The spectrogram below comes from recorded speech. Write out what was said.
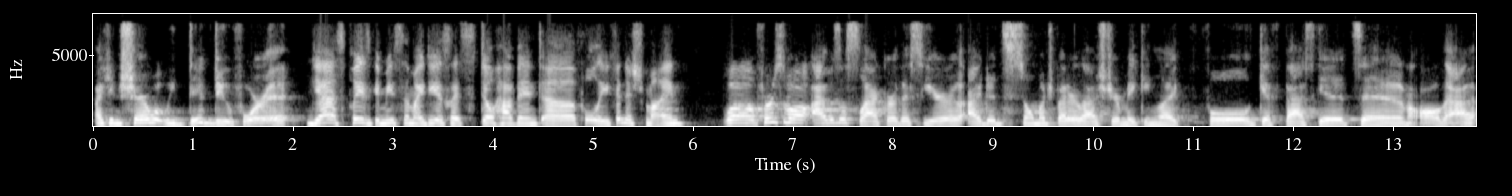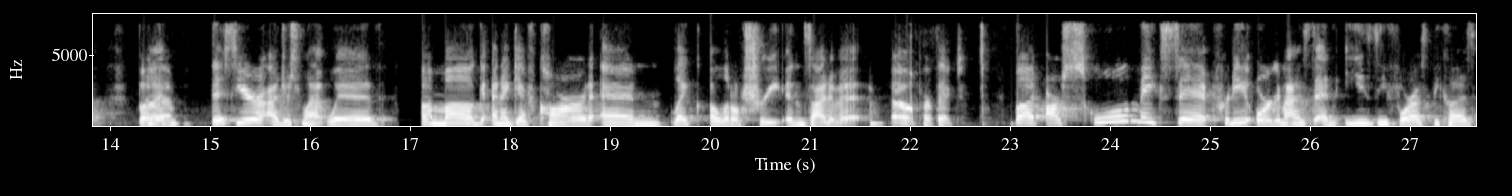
I can share what we did do for it. Yes, please give me some ideas. I still haven't uh, fully finished mine. Well, first of all, I was a slacker this year. I did so much better last year making like full gift baskets and all that. But Okay. this year I just went with a mug and a gift card and like a little treat inside of it. Oh, perfect. But our school makes it pretty organized and easy for us because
